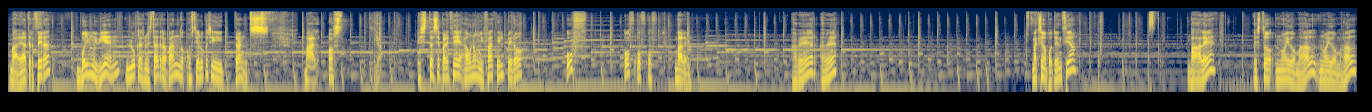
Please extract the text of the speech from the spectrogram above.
Vale, la tercera. Voy muy bien. Lucas me está atrapando. Hostia, Lucas y Trunks. Vale, hostia. Esta se parece a una muy fácil, pero... Uf. Uf, uf, uf. Vale. A ver, a ver. Máxima potencia. Vale. Esto no ha ido mal, no ha ido mal.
